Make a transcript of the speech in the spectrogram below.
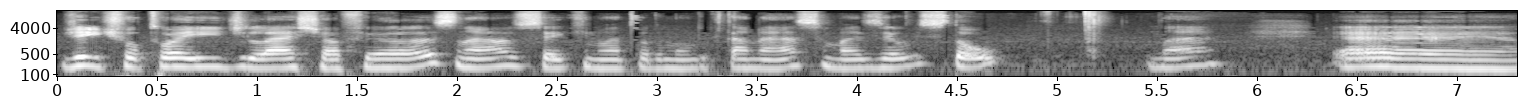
Gente, eu tô aí de Last of Us, né? Eu sei que não é todo mundo que tá nessa, mas eu estou, né? É,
